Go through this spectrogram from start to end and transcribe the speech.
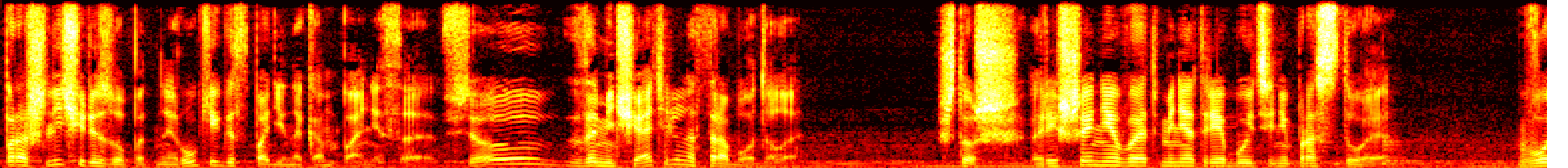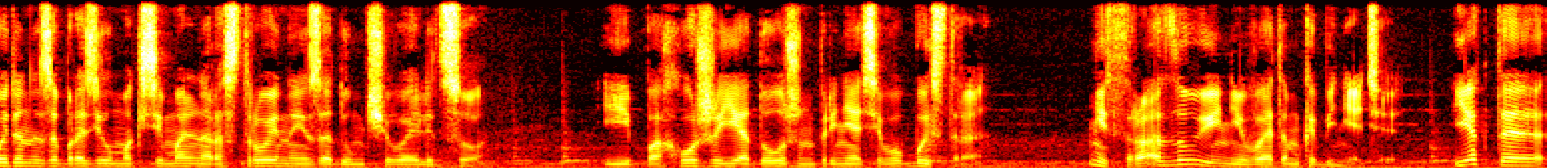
прошли через опытные руки господина Компаниса. Все замечательно сработало. Что ж, решение вы от меня требуете непростое. Войден изобразил максимально расстроенное и задумчивое лицо. И, похоже, я должен принять его быстро. Не сразу и не в этом кабинете. Якта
